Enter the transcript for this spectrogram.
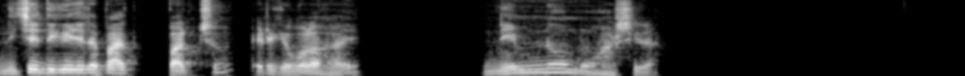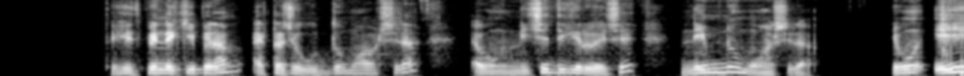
নিচের দিকে যেটা পাচ্ছ, এটাকে বলা হয় নিম্ন মহাশিরা। তো হৃৎপিণ্ডে কী পেলাম? একটা হচ্ছে ঊর্ধ্ব মহাশিরা এবং নিচের দিকে রয়েছে নিম্ন মহাশিরা। এবং এই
